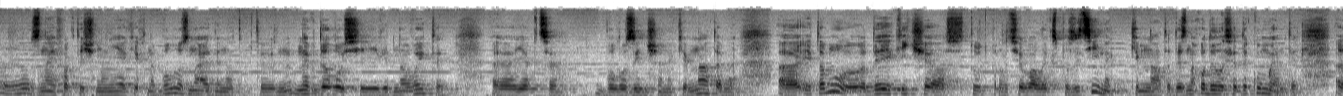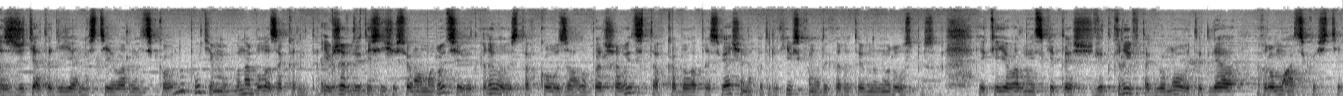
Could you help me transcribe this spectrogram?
Е, З неї фактично ніяких не було знайдено, тобто не вдалося її відновити, е, як це було з іншими кімнатами. Е, І тому деякий час тут працювала експозиційна кімната, де знаходилися документи е, з життя та діяльності Іварницького. Ну потім вона була закрита. І вже в 2007 році відкрили виставкову залу. Перша виставка була присвячена Петриківському декоративному розпису, який Яворницький теж відкрив, так би мовити, для громадськості,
